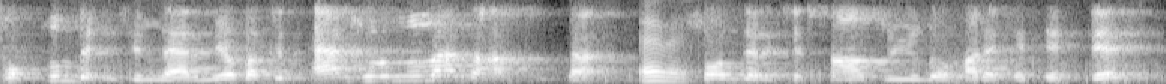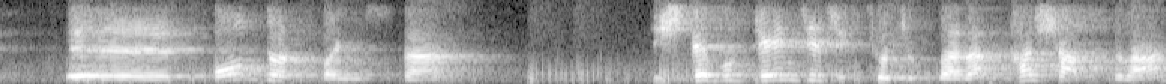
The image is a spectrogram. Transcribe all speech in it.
toplum da izin vermiyor. Bakın Erzurumlular da aslında Evet. son derece sağduyulu hareket etti. E, 14 Mayıs'ta işte bu gencecik çocuklara taş attıran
